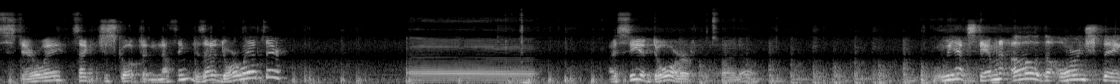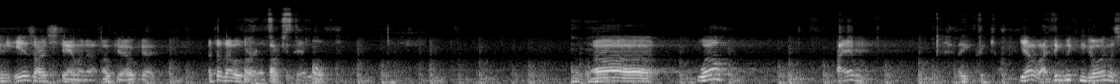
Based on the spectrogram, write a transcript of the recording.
Stairway? It's like just go up to nothing. Is that a doorway up there? Uh, I see a door. let's find out. Do we have stamina? Oh, the orange thing is our stamina. Okay, okay. I thought that was Yeah, our fucking health. Uh, well, I have. I, I- yeah, I think we can go in this.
